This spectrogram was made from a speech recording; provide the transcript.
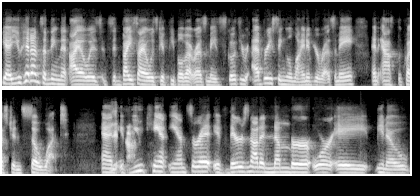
yeah. yeah you hit on something that i always it's advice i always give people about resumes go through every single line of your resume and ask the question so what and yeah. if you can't answer it if there's not a number or a you know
